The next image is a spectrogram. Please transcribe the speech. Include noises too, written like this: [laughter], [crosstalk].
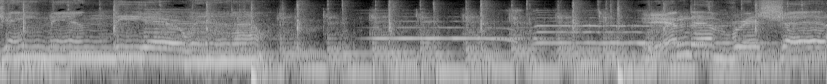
came in, the air went out. And every shadow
